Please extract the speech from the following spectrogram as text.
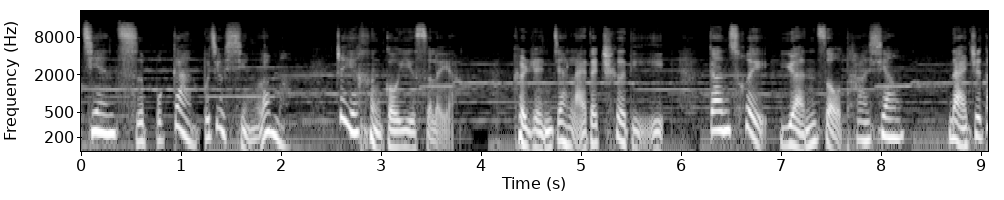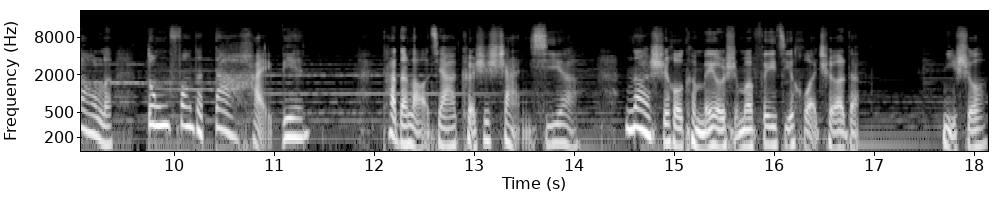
坚持不干不就行了吗？这也很够意思了呀。可人家来的彻底，干脆远走他乡。乃至到了东方的大海边，他的老家可是陕西啊，那时候可没有什么飞机火车的。你说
